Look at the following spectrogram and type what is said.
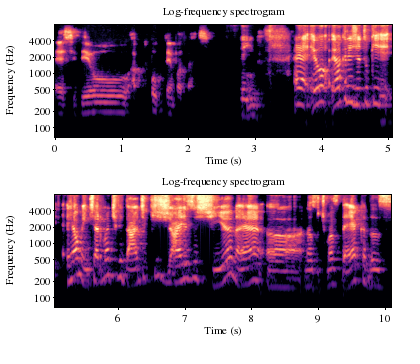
é, se deu há pouco tempo atrás. Sim. É, eu, eu acredito que realmente era uma atividade que já existia né, uh, nas últimas décadas,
